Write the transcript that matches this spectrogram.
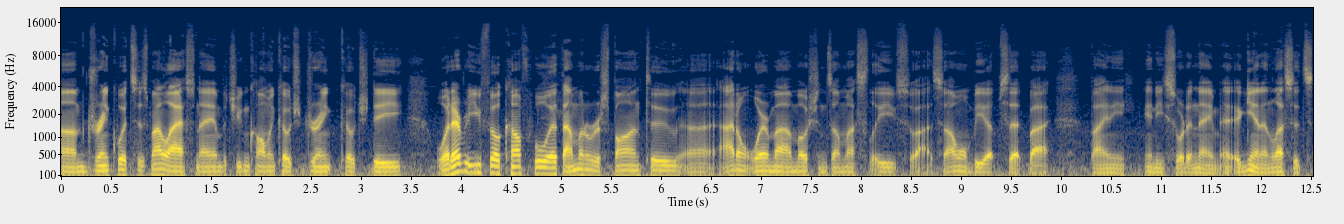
Um, Drinkwitz is my last name, but you can call me Coach Drink, Coach D. Whatever you feel comfortable with, I'm going to respond to. Uh, I don't wear my emotions on my sleeve, so I, so I won't be upset by by any any sort of name. Again, unless it's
